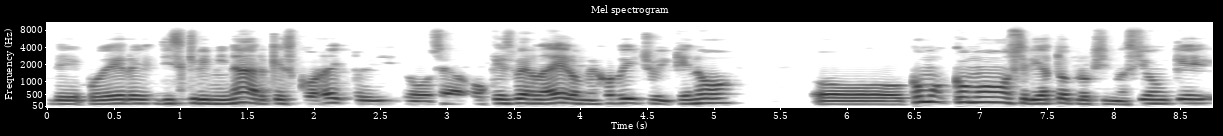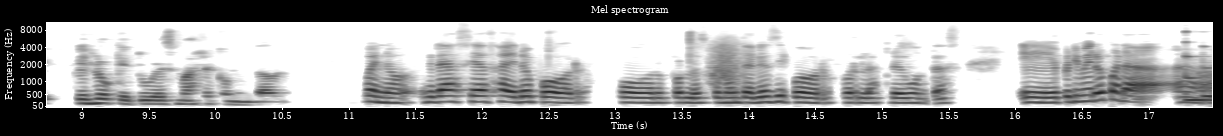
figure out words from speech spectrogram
de poder discriminar qué es correcto, o sea, o qué es verdadero, mejor dicho, y qué no, o cómo, cómo sería tu aproximación, ¿Qué, qué es lo que tú ves más recomendable. Bueno, gracias Jairo por, por, por los comentarios y por, por las preguntas. Eh, primero, para ah,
